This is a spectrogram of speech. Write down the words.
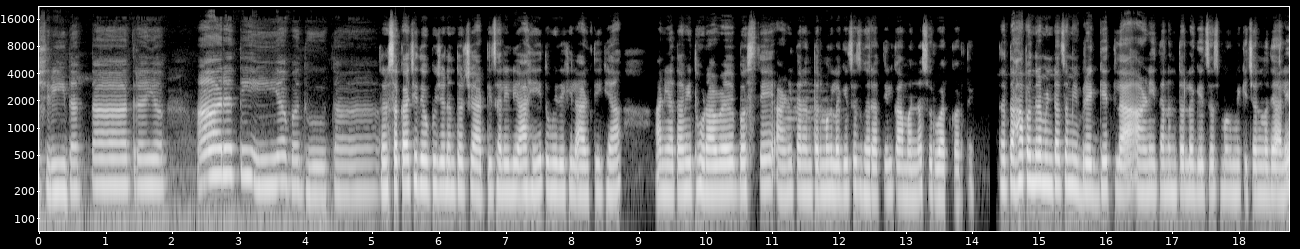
श्री दत्तात्रय आरती अवधूता तर सकाळची देवपूजेनंतरची आरती झालेली आहे. तुम्ही देखील आरती घ्या. आणि आता मी थोडा वेळ बसते आणि त्यानंतर मग लगेचच घरातील कामांना सुरुवात करते. तर दहा पंधरा मिनटाचा मी ब्रेक घेतला आणि त्यानंतर लगेचच मग मी किचनमध्ये आले.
